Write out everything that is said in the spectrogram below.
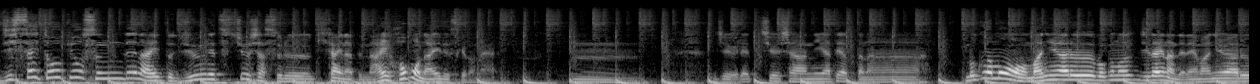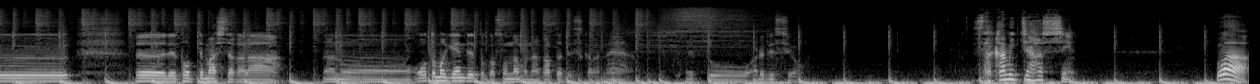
実際東京住んでないと重列駐車する機会なんてないほぼないですけどね。うん。重列駐車苦手やったな。僕はもうマニュアル僕の時代なんでねマニュアルで撮ってましたからあのーオートマ限定とかそんなもなかったですからね。えっとあれですよ。坂道発進は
